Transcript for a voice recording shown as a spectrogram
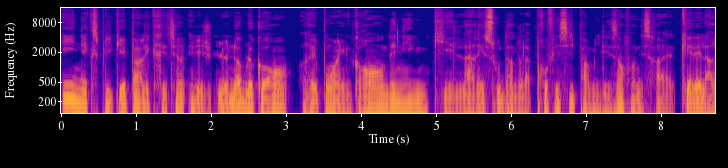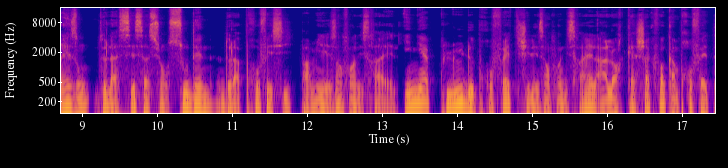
inexpliquée par les chrétiens et les juifs. Le noble Coran répond à une grande énigme qui est l'arrêt soudain de la prophétie parmi les enfants d'Israël. Quelle est la raison de la cessation soudaine de la prophétie parmi les enfants d'Israël? Il n'y a plus de prophètes chez les enfants d'Israël alors qu'à chaque fois qu'un prophète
